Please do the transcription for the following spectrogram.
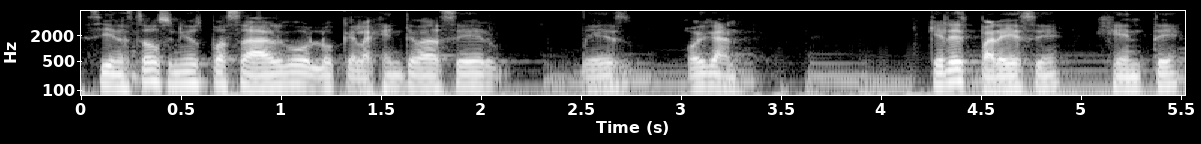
Si en Estados Unidos pasa algo, lo que la gente va a hacer es, oigan, ¿qué les parece, gente?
